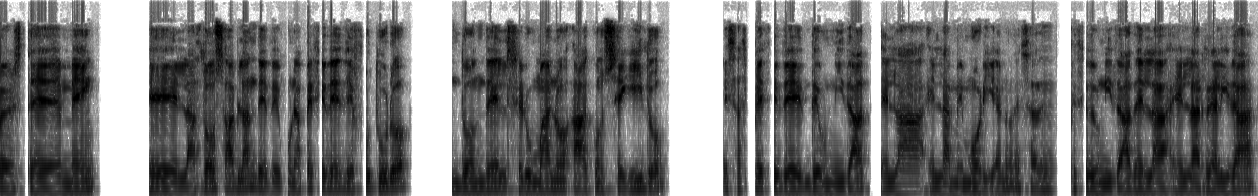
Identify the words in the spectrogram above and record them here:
First Men, eh, las dos hablan de, una especie de, futuro donde el ser humano ha conseguido esa especie de, unidad en la, en la memoria, ¿no? esa especie de unidad en la, en la realidad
